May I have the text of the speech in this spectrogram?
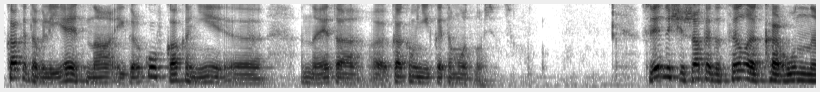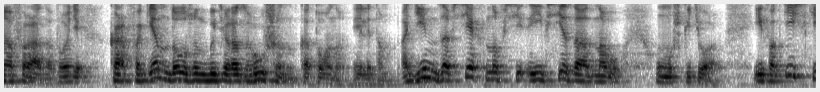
как это влияет на игроков, как они, э, на это, э, как они к этому относятся. Следующий шаг это целая коронная фраза, вроде «Карфаген должен быть разрушен, Катона», или там «Один за всех, но все, и все за одного» у мушкетеров. И фактически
